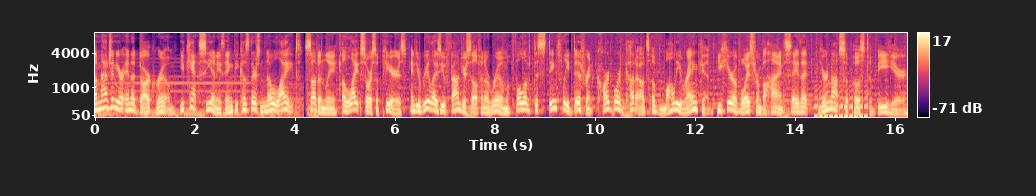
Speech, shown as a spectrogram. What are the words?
Imagine you're in a dark room. You can't see anything because there's no light. Suddenly, a light source appears, and you realize you found yourself in a room full of distinctly different cardboard cutouts of Molly Rankin. You hear a voice from behind say that you're not supposed to be here.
